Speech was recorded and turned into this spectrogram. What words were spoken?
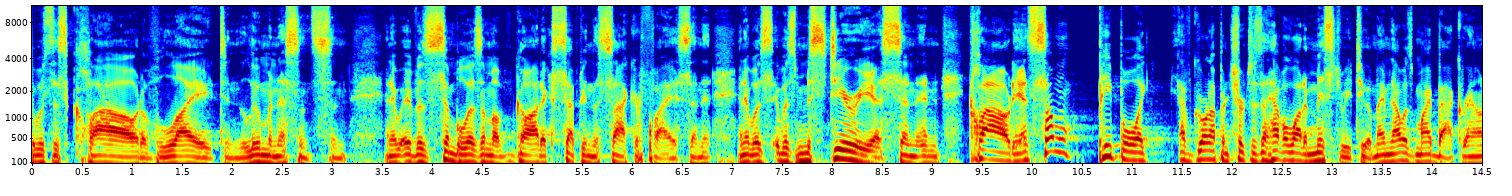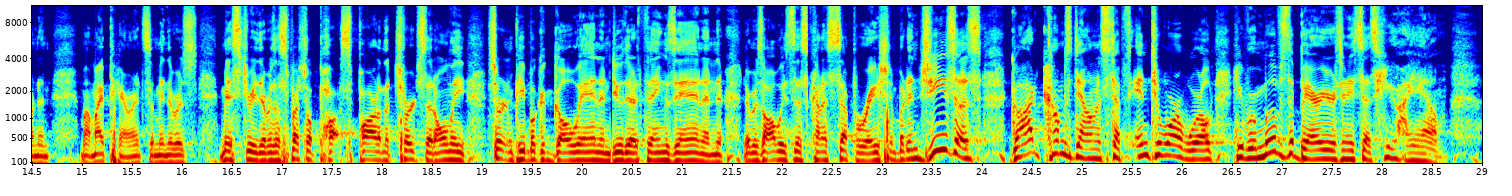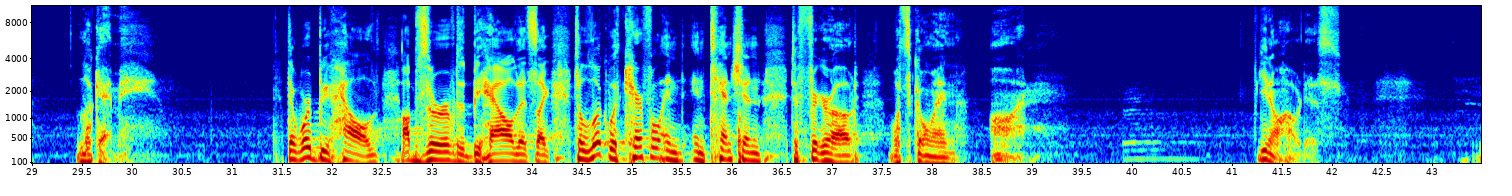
it was this cloud of light and luminescence, and, and it, it, was symbolism of God accepting the sacrifice, and it, and it was it was mysterious and, and cloudy. And some people like I've grown up in churches that have a lot of mystery to them. I mean, that was my background and my, my parents. I mean, there was mystery. There was a special part in the church that only certain people could go in and do their things in, and there, there was always this kind of separation. But in Jesus, God comes down and steps into our world. He removes the barriers and He says, Here I am. Look at me. The word beheld, observed, beheld, it's like to look with careful in, intention to figure out what's going on. You know how it is.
